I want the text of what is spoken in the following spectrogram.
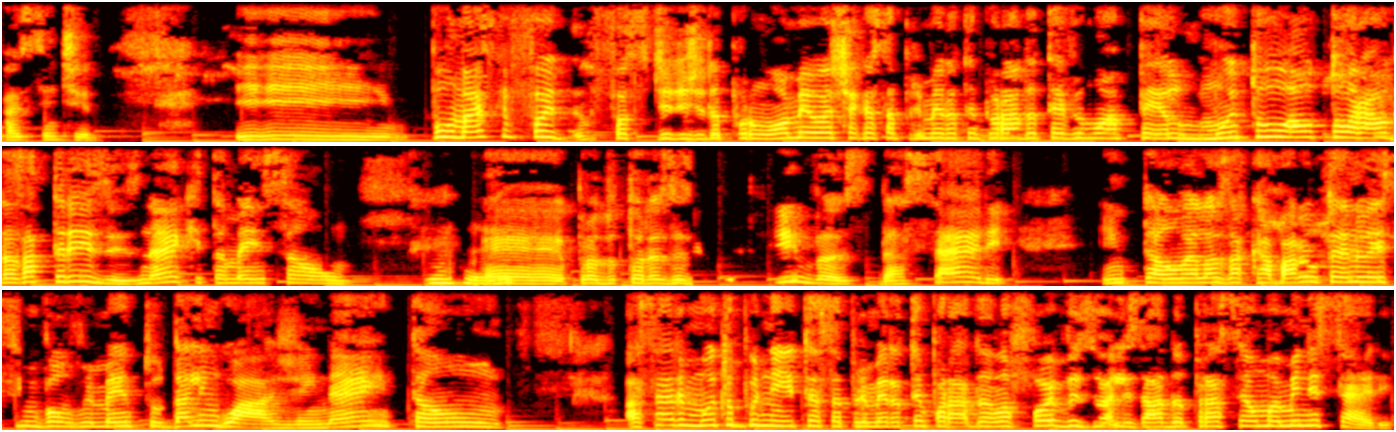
faz sentido. E por mais que foi, fosse dirigida por um homem, eu achei que essa primeira temporada teve um apelo muito autoral das atrizes, né? Que também são uhum. é, produtoras executivas da série. Então elas acabaram tendo esse envolvimento da linguagem, né? Então a série é muito bonita. Essa primeira temporada ela foi visualizada para ser uma minissérie.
